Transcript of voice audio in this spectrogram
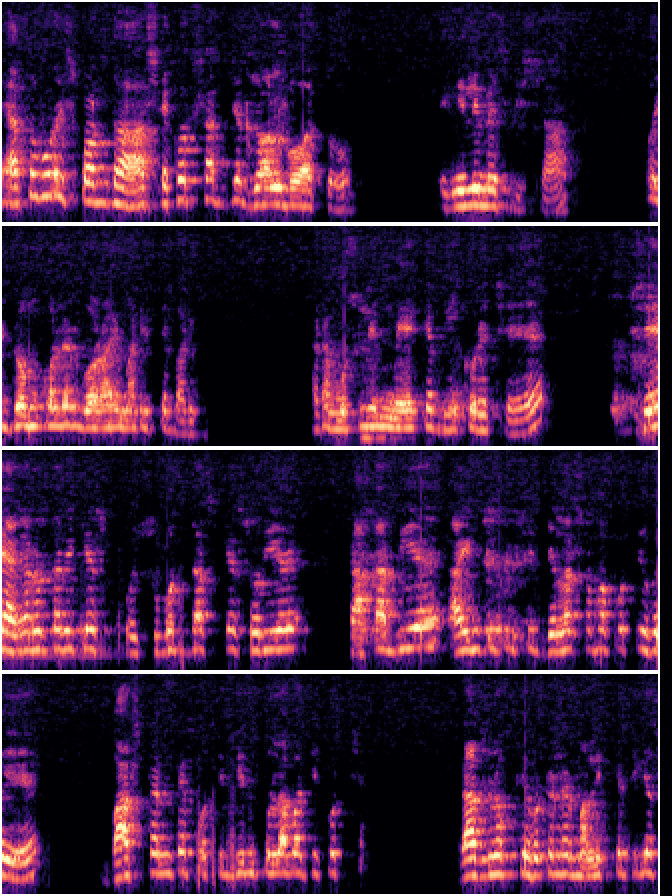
এত বড় স্পর্ধা শেখর যে জল বোয়াতো, এই নীলিমেশ বিশ্বাস, ওই ডোমকলের গড়াই মাটিতে বাড়ি। একটা মুসলিম মেয়েকে বিয়ে করেছে, সে এগারো তারিখে ওই সুবোধ দাসকে সরিয়ে টাকা দিয়ে আইনটিটিউসির জেলা সভাপতি হয়ে বাস স্ট্যান্ডে প্রতিদিন তোলাবাজি করছে। রাজলক্ষ্মী হোটেলের মালিককে জিজ্ঞেস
